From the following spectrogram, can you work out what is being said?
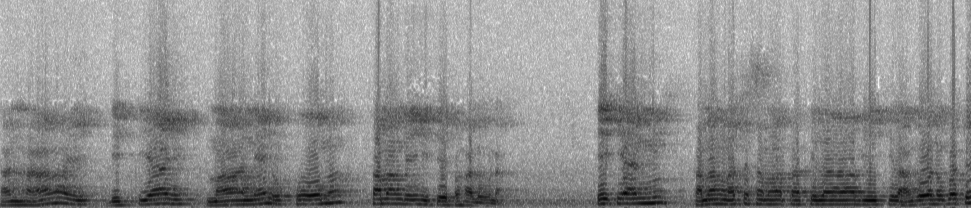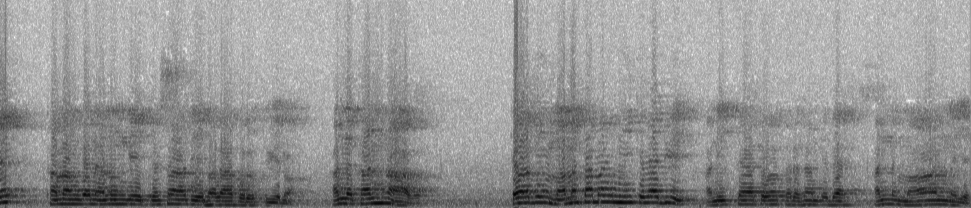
තණ්හාවයි, ditthiyයි, මාන්නයයි ඔක්කොම තමන්ගේ හිතේ පහළ වුණා. ඒ කියන්නේ තමන් අත් සමාපත්තිලාභී කියලා අඟවනකොට තමන් ගැන අනුන්ගේ ප්‍රසාදය බලාපොරොත්තු වෙනවා. අන්න තණ්හාව. ඒ වගේ මම තමයි මේක වැඩි අනිත්‍යතව කරගන්න බෑ. අන්න මාන්නය.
